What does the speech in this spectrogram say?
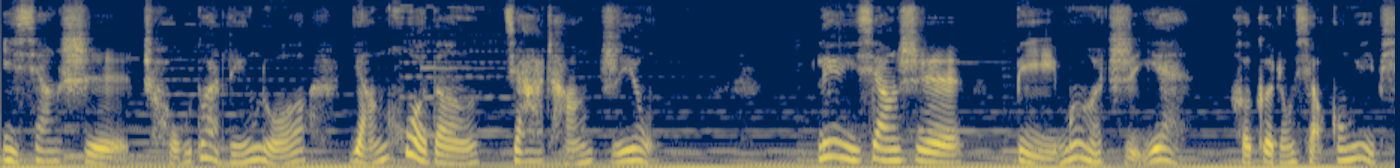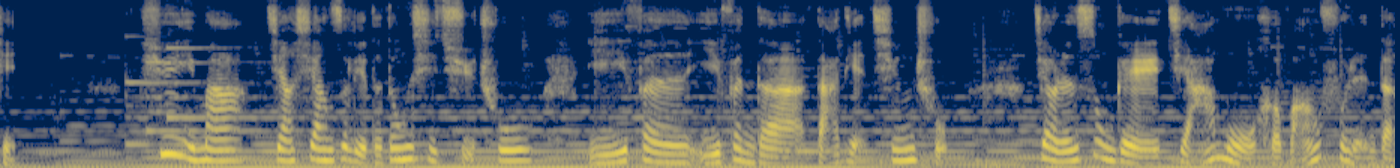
一箱是绸缎绫罗、洋货等家常之用，另一箱是笔墨纸砚和各种小工艺品。薛姨妈将箱子里的东西取出，一份一份地打点清楚，叫人送给贾母和王夫人等。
